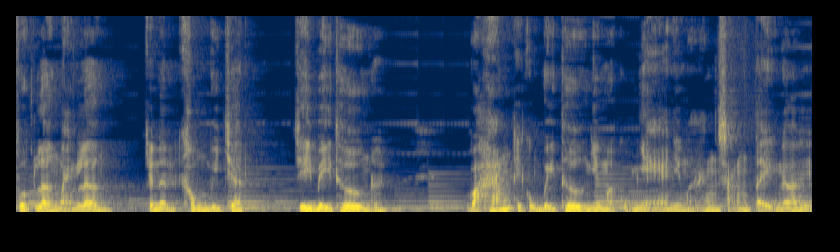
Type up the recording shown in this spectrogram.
phước lớn mạng lớn cho nên không bị chết chỉ bị thương thôi. Và hắn thì cũng bị thương nhưng mà cũng nhẹ nhưng mà hắn sẵn tiện đó thì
